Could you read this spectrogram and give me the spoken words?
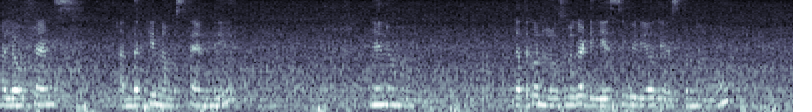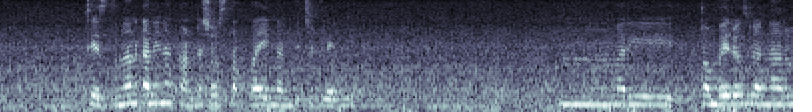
హలో ఫ్రెండ్స్ అందరికీ నమస్తే అండి. నేను గత కొన్ని రోజులుగా డిఎస్సి వీడియో చేస్తున్నాను. చేస్తున్నాను కానీ నాకు కంట షోస్ తప్ప ఏం కనిపించట్లేదు. మరి తొంభై రోజులు అన్నారు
